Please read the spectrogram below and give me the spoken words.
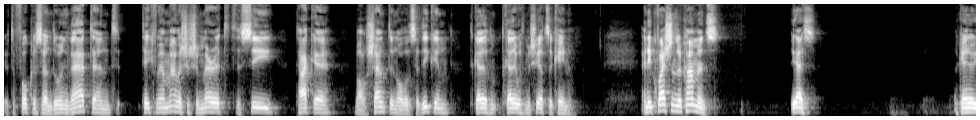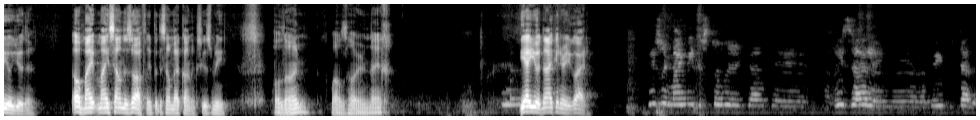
have to focus on doing that and take from Mamash a merit to see Take, Baal Shem and all the tzaddikim together, together with Mashiach Tzidkeinu. Any questions or comments? Yes. I can't hear you, Yuda. Oh, my, my sound is off. Let me put the sound back on. Excuse me. Hold on. Yeah, you. now I can hear you. Go ahead. This reminds me the story about uh, Arizal and uh, Rabbi Vitali.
